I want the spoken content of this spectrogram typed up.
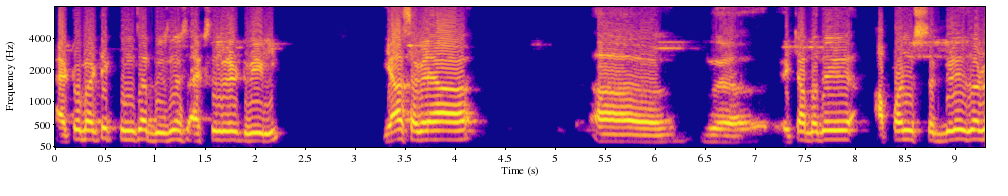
ऍटोमॅटिक तुमचा बिझनेस ऍक्सिलरेट होईल. या सगळ्या याच्यामध्ये आपण सगळेजण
